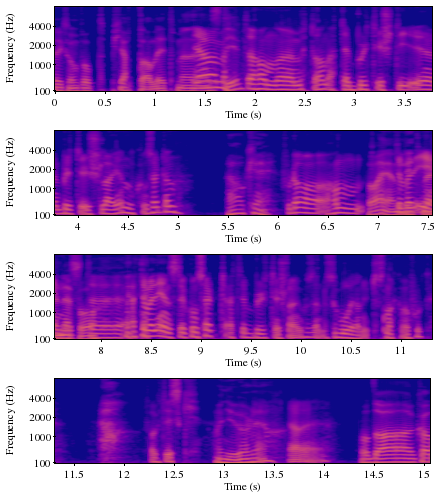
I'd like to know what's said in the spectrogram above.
liksom fått pjatta litt med ja, jeg Steve? møtte han, eh, møtte han etter British, eh, British Lion-konserten. Ja, ok. For da han Da er etter, hver eneste, etter hver eneste konsert, etter British Lion-konserten, så går han ut og snakker med folk. Ja. Faktisk. Han gjør det, ja. Ja, ja. Og da, hva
